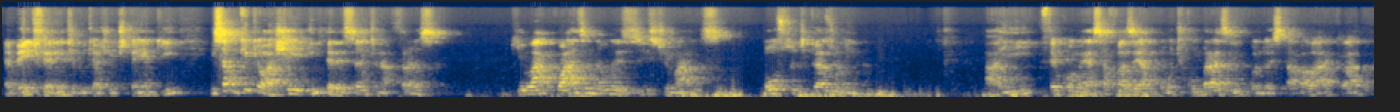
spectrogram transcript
é bem diferente do que a gente tem aqui. E sabe o que, que eu achei interessante na França? Que lá quase não existe mais posto de gasolina. Aí você começa a fazer a ponte com o Brasil, quando eu estava lá, é claro.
